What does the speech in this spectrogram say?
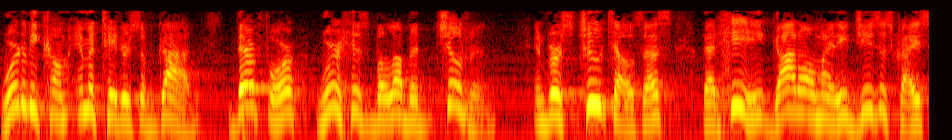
we're to become imitators of God. Therefore, we're His beloved children. And verse 2 tells us that He, God Almighty, Jesus Christ,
